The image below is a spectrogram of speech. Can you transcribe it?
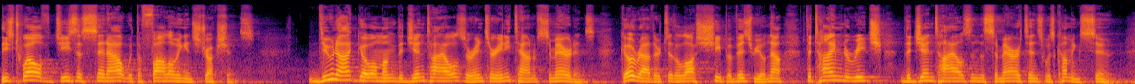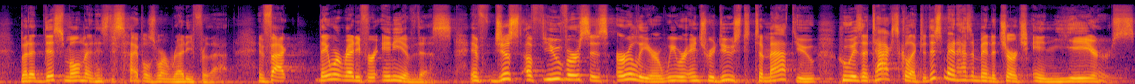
These 12 Jesus sent out with the following instructions Do not go among the Gentiles or enter any town of Samaritans. Go rather to the lost sheep of Israel. Now, the time to reach the Gentiles and the Samaritans was coming soon. But at this moment, his disciples weren't ready for that. In fact, they weren't ready for any of this. If just a few verses earlier we were introduced to Matthew, who is a tax collector, this man hasn't been to church in years.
